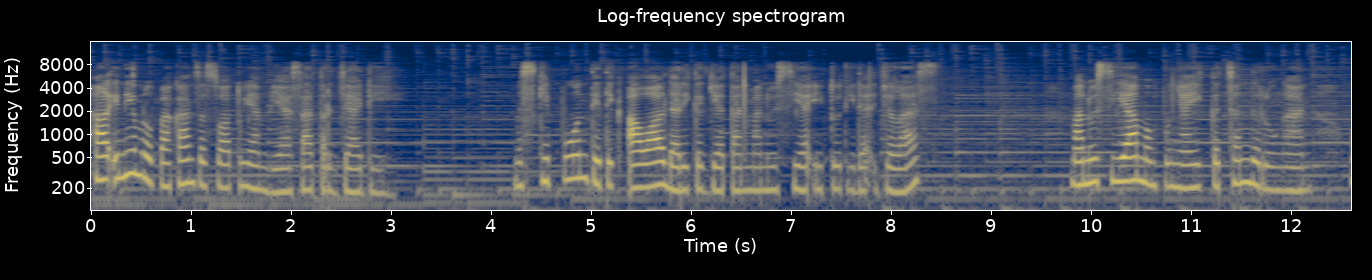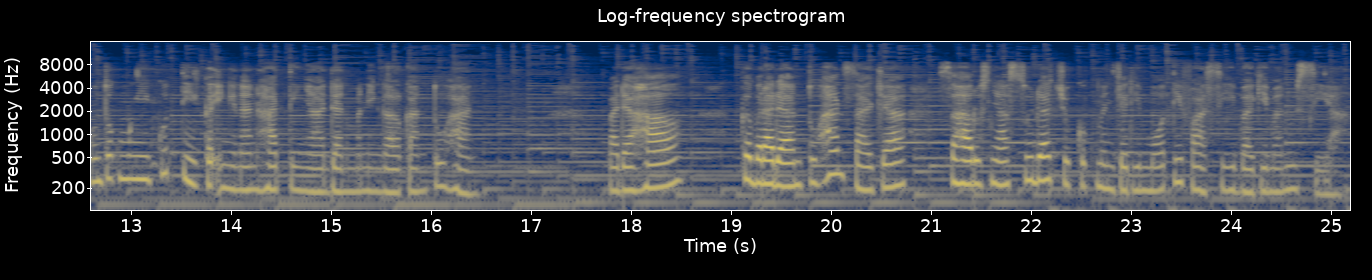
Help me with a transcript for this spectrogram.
Hal ini merupakan sesuatu yang biasa terjadi. Meskipun titik awal dari kegiatan manusia itu tidak jelas, manusia mempunyai kecenderungan untuk mengikuti keinginan hatinya dan meninggalkan Tuhan. Padahal, keberadaan Tuhan saja seharusnya sudah cukup menjadi motivasi bagi manusia.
